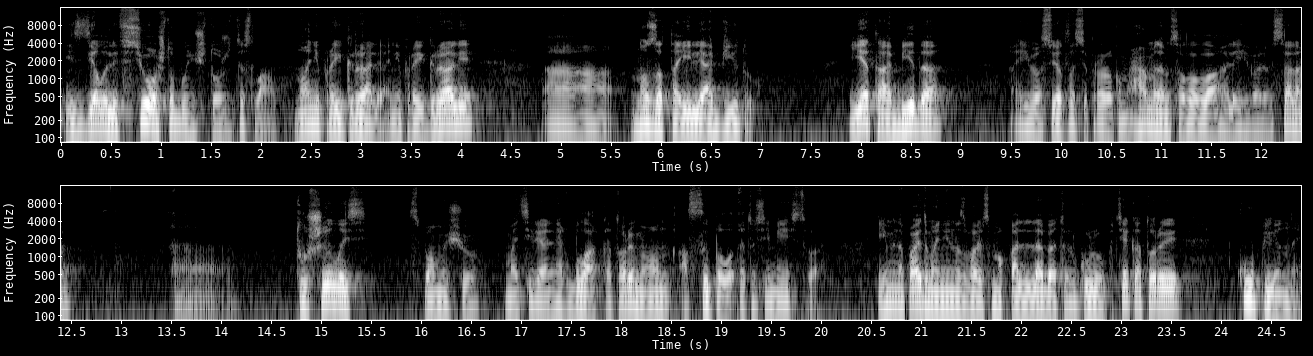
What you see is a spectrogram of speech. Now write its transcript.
и сделали все, чтобы уничтожить ислам. Но они проиграли. Они проиграли, а, но затаили обиду. И эта обида его светлости пророка Мухаммада, саллаллаху алейхи вассалям, а, тушилась с помощью материальных благ, которыми он осыпал это семейство. Именно поэтому они назывались мукаллабатуль гулуб, те, которые куплены.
